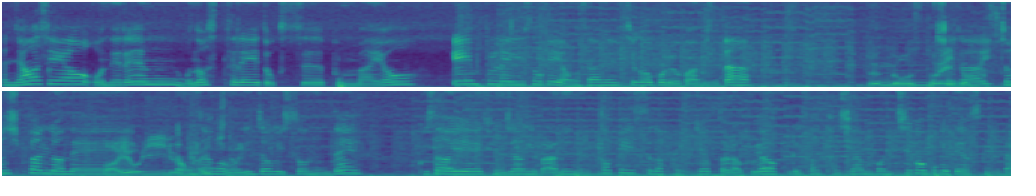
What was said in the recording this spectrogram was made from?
안녕하세요. 오늘은 모노스트레이 독스 분마요 게임플레이 소개 영상을 찍어보려고 합니다. 음, 제가 2018년에 영상을 올린 적이 있었는데 그 사이에 굉장히 많은 인터페이스가 바뀌었더라고요. 그래서 다시 한번 찍어보게 되었습니다.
